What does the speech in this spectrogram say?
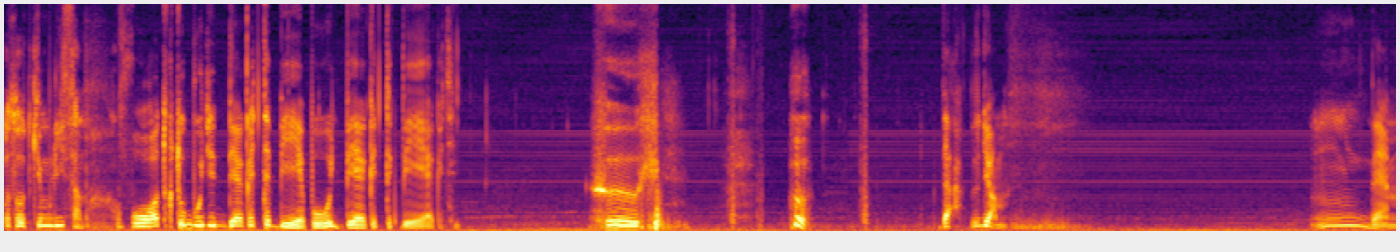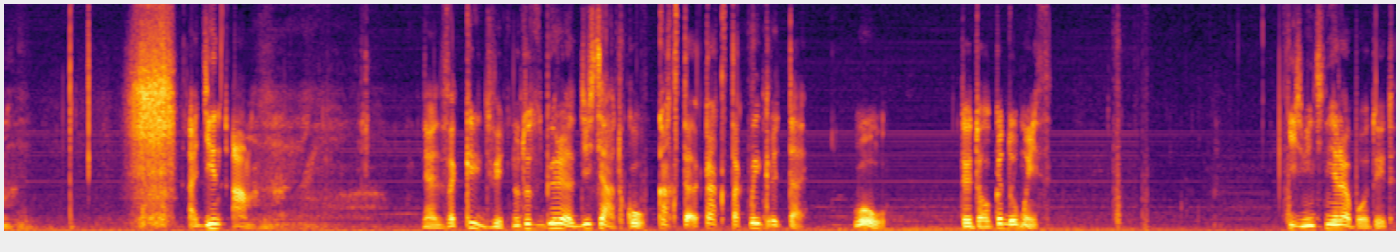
жутким лисом. Вот кто будет бегать, тебе будет бегать, так бегать. Фух. Фу. Да, ждем. Да. Один ам. Закрыть дверь. Ну тут забирают десятку. Как, как так выиграть-то? Воу. Ты долго думаешь? Извините, не работает.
